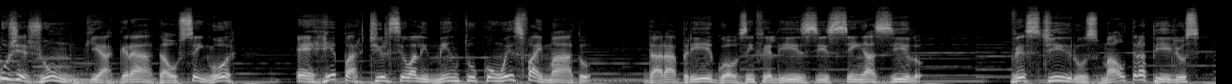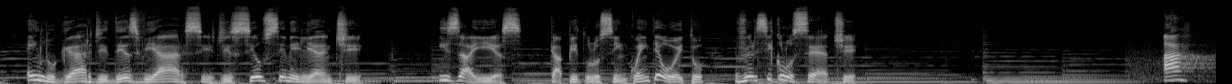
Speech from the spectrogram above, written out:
O jejum que agrada ao Senhor é repartir seu alimento com o esfaimado, dar abrigo aos infelizes sem asilo, vestir os maltrapilhos em lugar de desviar-se de seu semelhante Isaías, capítulo 58, versículo 7. Há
